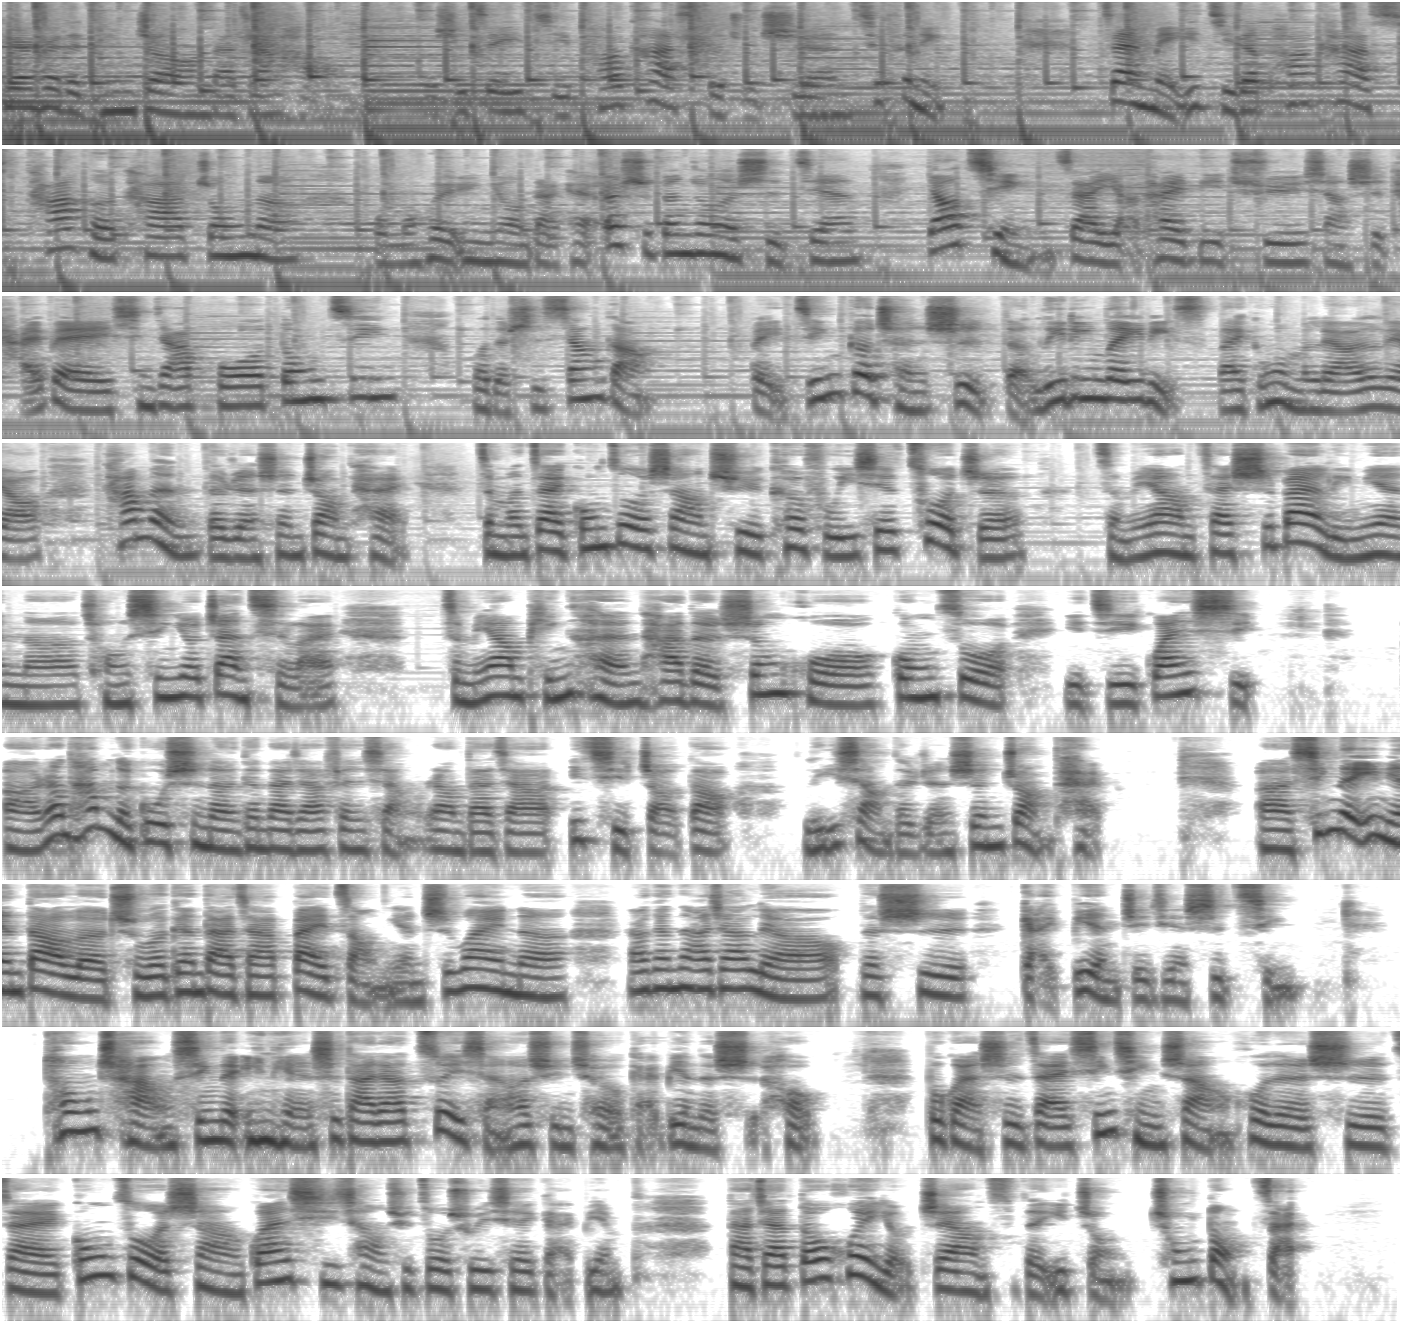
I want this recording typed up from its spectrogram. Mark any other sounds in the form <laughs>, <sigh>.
Care Her 的听众，大家好，我是这一集 Podcast 的主持人 Tiffany。在每一集的 Podcast，他和他中呢，我们会运用大概二十分钟的时间，邀请在亚太地区，像是台北、新加坡、东京，或者是香港、北京各城市的 Leading Ladies 来跟我们聊一聊他们的人生状态，怎么在工作上去克服一些挫折。怎么样在失败里面呢？重新又站起来？怎么样平衡他的生活、工作以及关系？啊，让他们的故事呢跟大家分享，让大家一起找到理想的人生状态。啊，新的一年到了，除了跟大家拜早年之外呢，要跟大家聊的是改变这件事情。通常新的一年是大家最想要寻求改变的时候。不管是在心情上，或者是在工作上、关系上去做出一些改变，大家都会有这样子的一种冲动在。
